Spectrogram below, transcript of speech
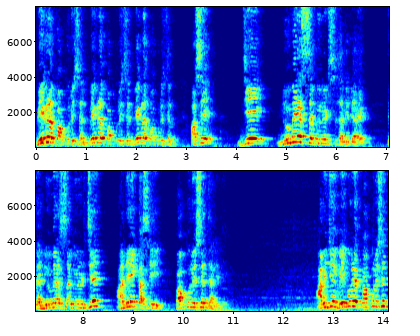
वेगळं पॉप्युलेशन वेगळं पॉप्युलेशन वेगळं पॉप्युलेशन असे जे न्यूमेरस सब युनिट्स त्या न्यूमेरस सब युनिटचे अनेक असे पॉप्युलेशन जे वेगवेगळे पॉप्युलेशन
